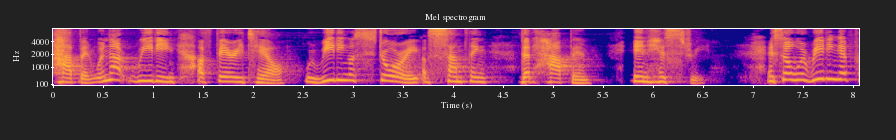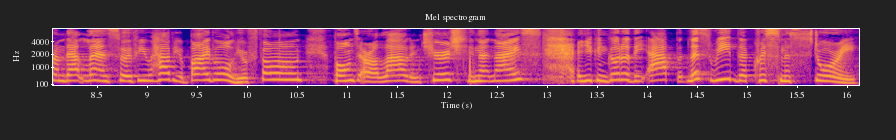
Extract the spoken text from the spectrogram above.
happen. We're not reading a fairy tale. We're reading a story of something that happened in history. And so we're reading it from that lens. So if you have your Bible, your phone, phones are allowed in church. Isn't that nice? And you can go to the app, but let's read the Christmas story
